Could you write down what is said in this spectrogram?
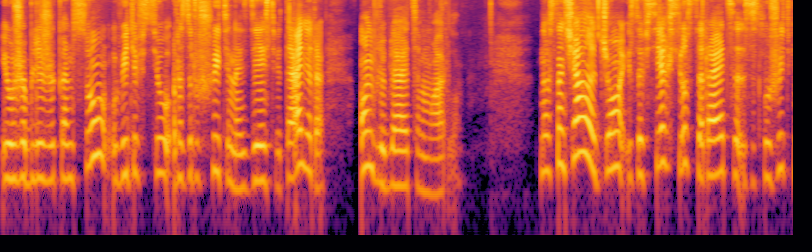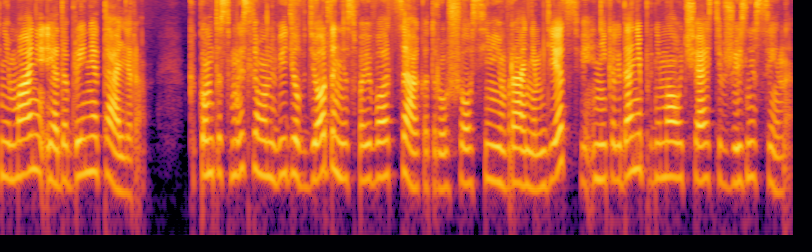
И уже ближе к концу, увидев всю разрушительность действий Тайлера, он влюбляется в Марлу. Но сначала Джо изо всех сил старается заслужить внимание и одобрение Тайлера. В каком-то смысле он видел в Дёрдане своего отца, который ушел с семьи в раннем детстве и никогда не принимал участия в жизни сына.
